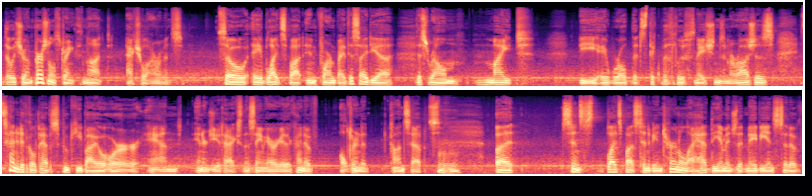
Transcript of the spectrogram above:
though it's your own personal strength, not actual armaments. So, a blight spot informed by this idea, this realm might be a world that's thick with hallucinations and mirages. It's kind of difficult to have spooky bio horror and energy attacks in the same area. They're kind of alternate concepts. Mm-hmm. But since blight spots tend to be internal, I had the image that maybe instead of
